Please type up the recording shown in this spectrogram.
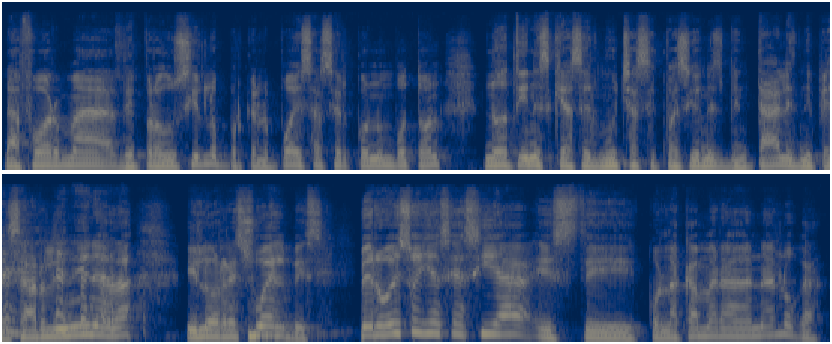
la forma de producirlo porque lo puedes hacer con un botón, no tienes que hacer muchas ecuaciones mentales ni pensarle ni nada y lo resuelves. Pero eso ya se hacía este, con la cámara análoga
